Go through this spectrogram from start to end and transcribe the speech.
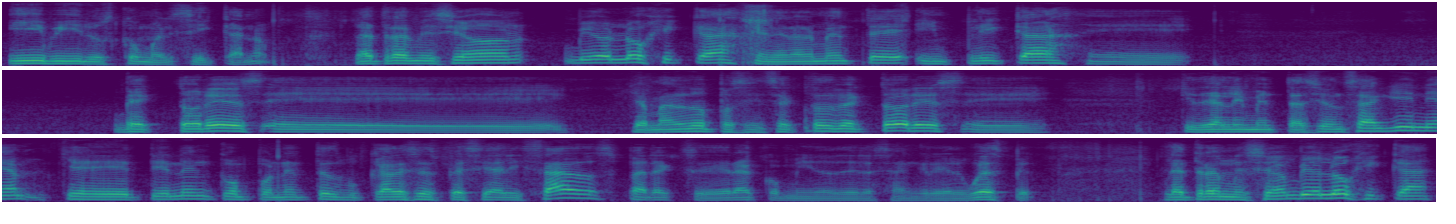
y virus como el Zika. ¿no? La transmisión biológica generalmente implica eh, vectores, eh, llamándolo pues insectos vectores, eh, de alimentación sanguínea que tienen componentes bucales especializados para acceder a comida de la sangre del huésped. La transmisión biológica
